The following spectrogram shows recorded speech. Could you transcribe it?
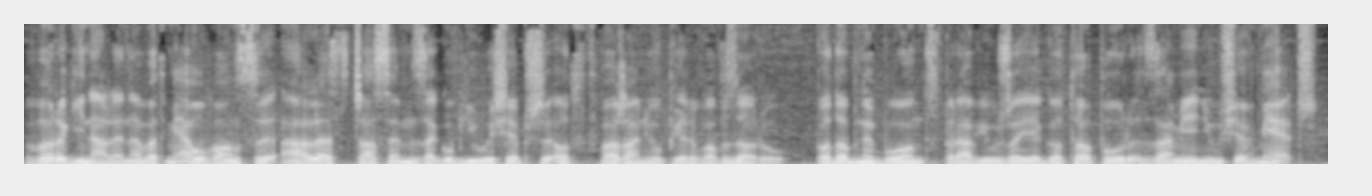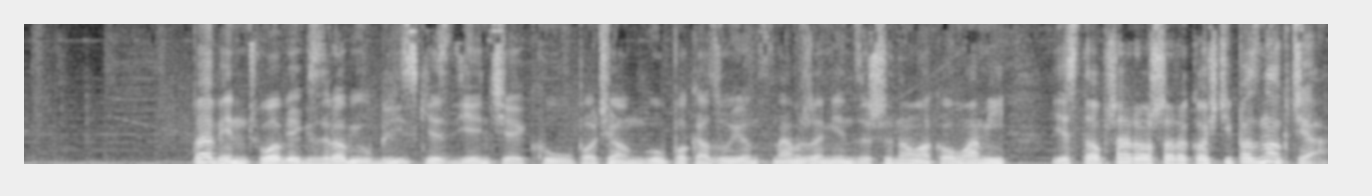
W oryginale nawet miał wąsy, ale z czasem zagubiły się przy odtwarzaniu pierwowzoru. Podobny błąd sprawił, że jego topór zamienił się w miecz. Pewien człowiek zrobił bliskie zdjęcie kół pociągu, pokazując nam, że między szyną a kołami jest obszar o szerokości paznokcia.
